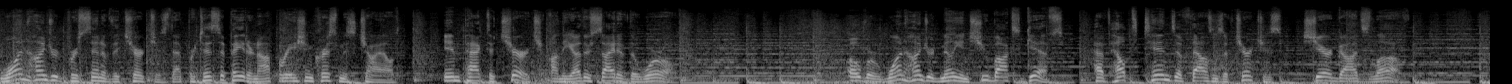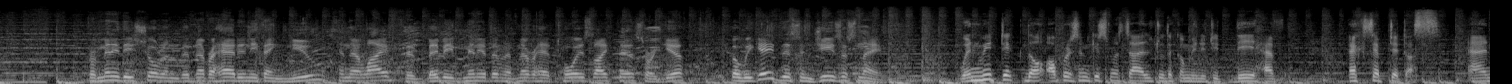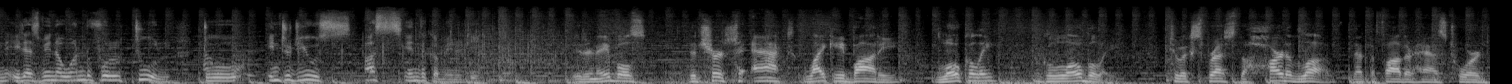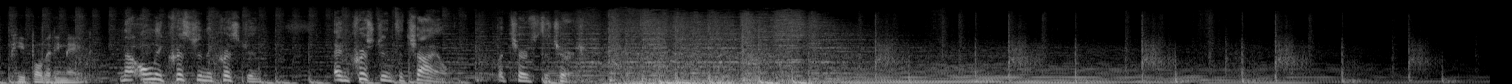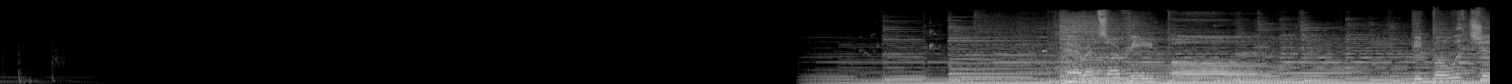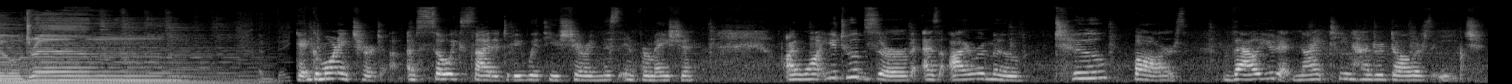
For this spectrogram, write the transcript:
100% of the churches that participate in Operation Christmas Child impact a church on the other side of the world. Over 100 million shoebox gifts have helped tens of thousands of churches share God's love. For many of these children, they've never had anything new in their life. Maybe many of them have never had toys like this or a gift. But we gave this in Jesus' name. When we take the Operation Christmas Child to the community, they have accepted us. And it has been a wonderful tool to introduce us in the community. It enables the church to act like a body locally, globally, to express the heart of love that the Father has toward people that He made. Not only Christian to Christian and Christian to child, but church to church. Parents are people, people with children. Okay, good morning, church. I'm so excited to be with you sharing this information. I want you to observe as I remove two bars valued at $1,900 each.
